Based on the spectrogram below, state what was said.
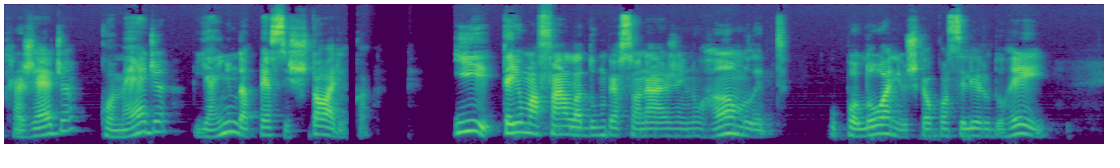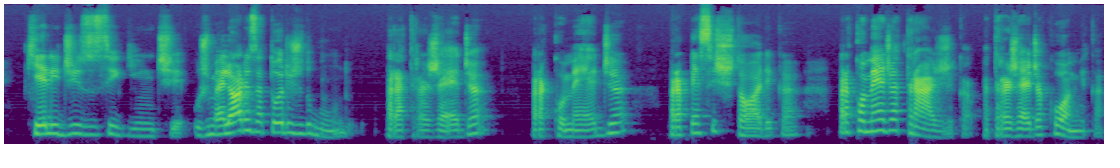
tragédia, comédia e ainda peça histórica. E tem uma fala de um personagem no Hamlet, o Polônios, que é o conselheiro do rei, que ele diz o seguinte: os melhores atores do mundo para tragédia, para comédia, para peça histórica, para comédia trágica, para tragédia cômica,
